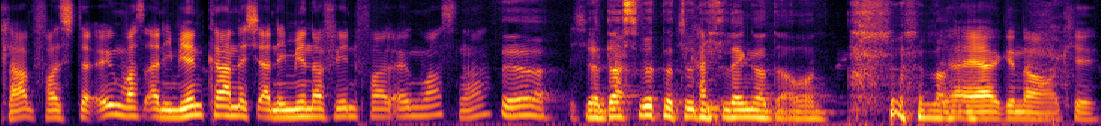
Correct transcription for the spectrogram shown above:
klar, falls ich da irgendwas animieren kann, ich animiere auf jeden Fall irgendwas, ne? Ja, Ich ja das wird natürlich kann- länger dauern. Ja, ja, genau, okay.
